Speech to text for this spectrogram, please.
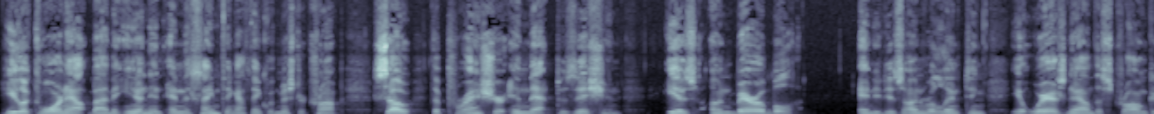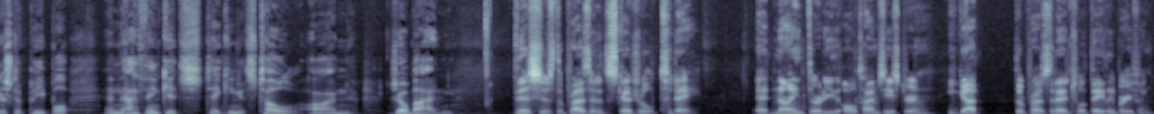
he looked worn out by the end. And, and the same thing, I think, with Mr. Trump. So the pressure in that position is unbearable and it is unrelenting. It wears down the strongest of people, and I think it's taking its toll on Joe Biden. This is the president's schedule today at 9:30 all times Eastern. He got the presidential daily briefing.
